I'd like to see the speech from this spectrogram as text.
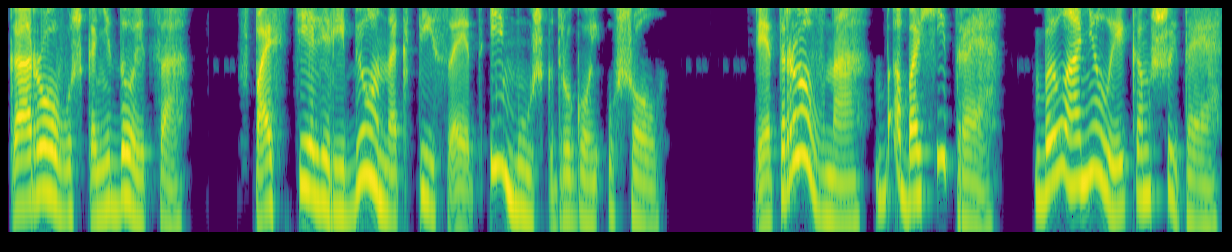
коровушка не доится. В постели ребенок писает, и муж к другой ушел. Петровна, баба хитрая, была не лыком шитая.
